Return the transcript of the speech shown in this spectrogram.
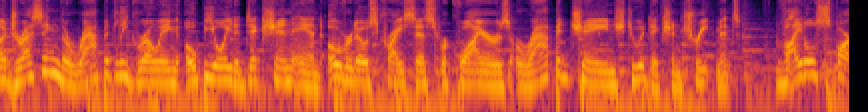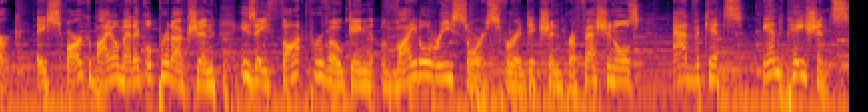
Addressing the rapidly growing opioid addiction and overdose crisis requires rapid change to addiction treatment. Vital Spark, a Spark biomedical production, is a thought provoking, vital resource for addiction professionals, advocates, and patients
